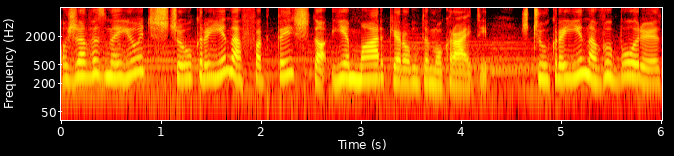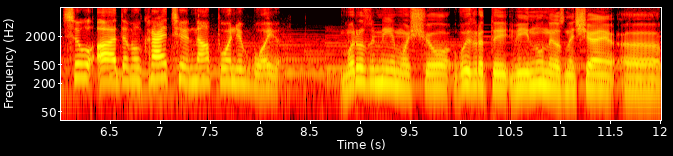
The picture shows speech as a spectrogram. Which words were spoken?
вже визнають, що Україна фактично є маркером демократії, що Україна виборює цю демократію на полі бою. Ми розуміємо, що виграти війну не означає е,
